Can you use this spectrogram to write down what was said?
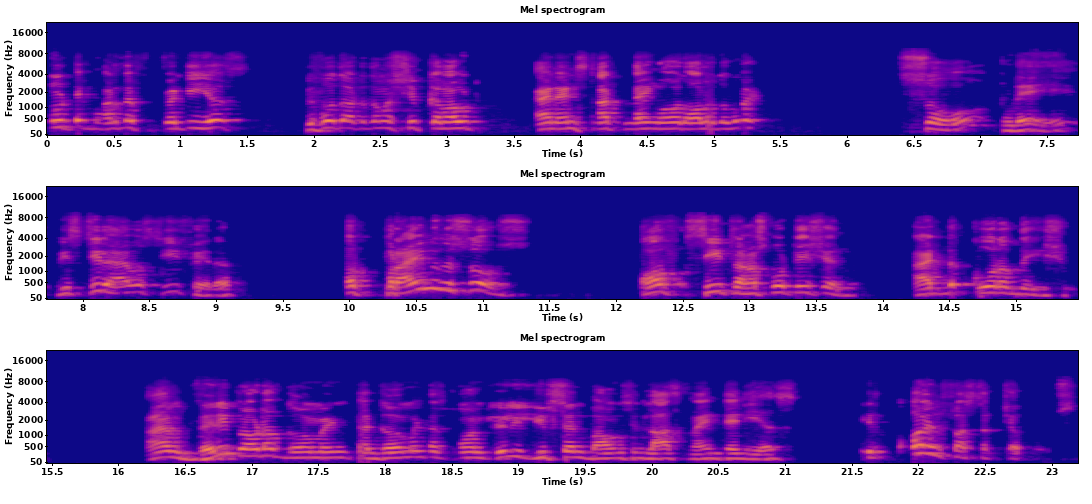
It will take another 20 years before the autonomous ship come out and, and start flying over all over the world. So today, we still have a seafarer, a prime resource of sea transportation at the core of the issue. I am very proud of government. That government has gone really leaps and bounds in last nine, ten years in all infrastructure moves.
